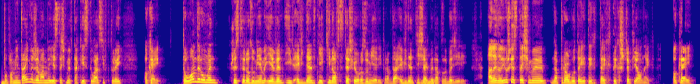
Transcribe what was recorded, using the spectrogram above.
bo pamiętajmy, że mamy, jesteśmy w takiej sytuacji, w której, okej, okay, to Wonder Woman wszyscy rozumiemy i, i ewidentnie kinowcy też ją rozumieli, prawda? Ewidentnie się jakby na to zgodzili. Ale no już jesteśmy na progu tych, tych, tych, tych szczepionek. Okej, okay,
